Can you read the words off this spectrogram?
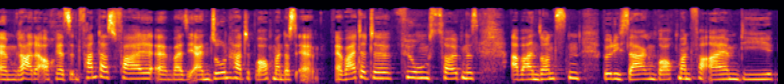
Ähm, gerade auch jetzt in Fantas Fall, äh, weil sie einen Sohn hatte, braucht man das er erweiterte Führungszeugnis. Aber ansonsten würde ich sagen, braucht man vor allem die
